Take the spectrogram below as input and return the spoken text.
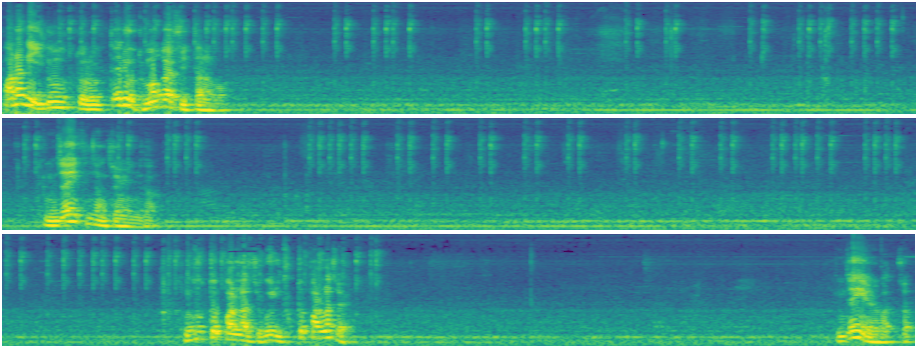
빠르게 이동 속도로 때리고 도망갈 수 있다는 거. 굉장히 큰 장점입니다. 공속도 빨라지고 이속도 빨라져요. 굉장히 열받죠.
